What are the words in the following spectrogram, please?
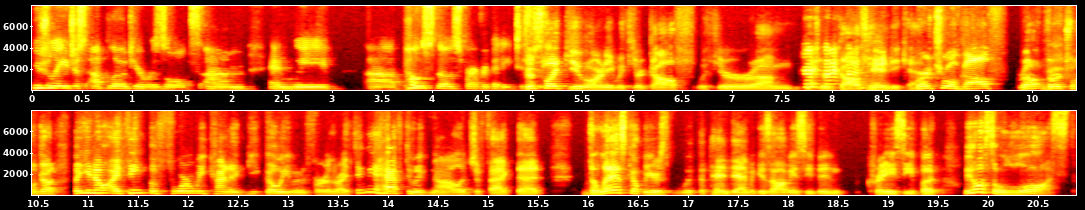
Usually, you just upload your results, um, and we uh, post those for everybody to see. just see. like you, Arnie, with your golf, with your um, with your golf handicap, virtual golf, virtual golf. But you know, I think before we kind of go even further, I think we have to acknowledge the fact that the last couple years with the pandemic has obviously been crazy. But we also lost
